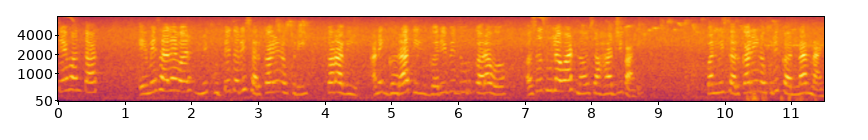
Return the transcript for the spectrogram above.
ते म्हणतात एम ए झाल्यावर मी कुठेतरी सरकारी नोकरी करावी आणि घरातील गरिबी दूर करावं असं तुला वाटणं साहजिक आहे. पण मी सरकारी नोकरी करणार नाही.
